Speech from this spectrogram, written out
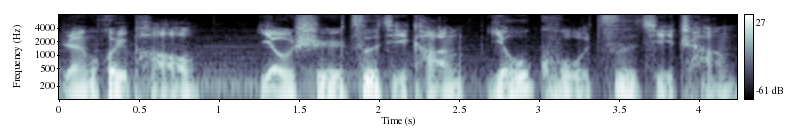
人会跑。有事自己扛，有苦自己尝。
